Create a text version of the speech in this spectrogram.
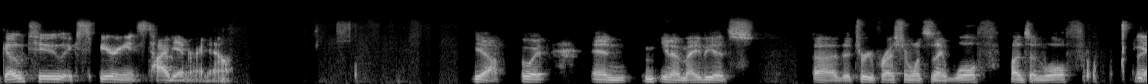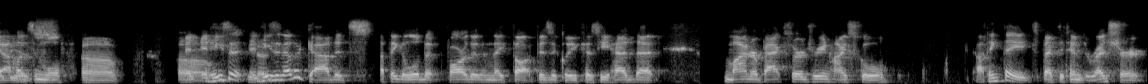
go-to experience tied in right now. Yeah, and you know maybe it's uh, the true freshman. What's his name? Wolf Hudson Wolf. Maybe yeah, Hudson Wolf. Uh, and, and, he's a, and know, he's another guy that's I think a little bit farther than they thought physically because he had that minor back surgery in high school. I think they expected him to redshirt,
